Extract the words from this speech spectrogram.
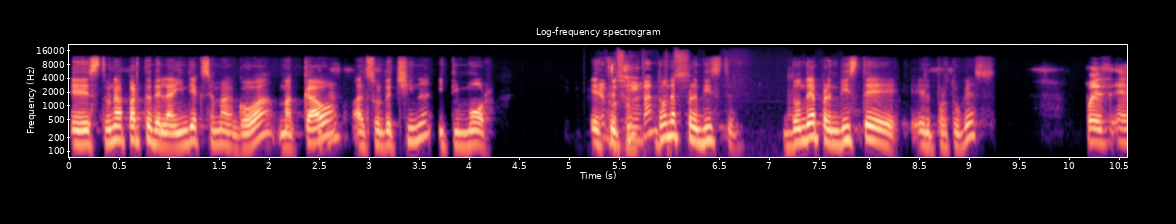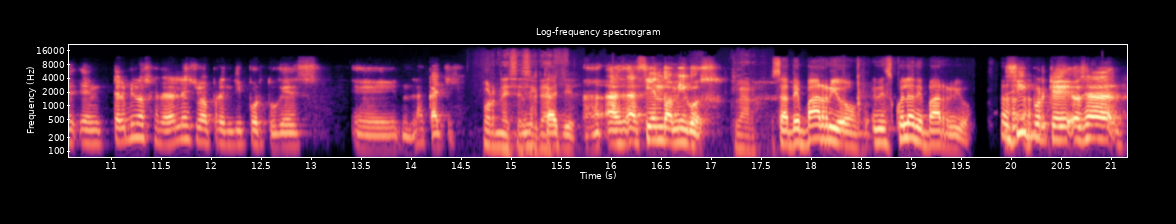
este, una parte de la India que se llama Goa, Macao, Ujú. al sur de China y Timor. Este, no son ¿tú- tantos. ¿Dónde aprendiste? ¿Dónde aprendiste el portugués? Pues en, en términos generales yo aprendí portugués eh, en la calle, Por En la necesidad. calle. ha- haciendo amigos. Claro. O sea, de barrio, en escuela de barrio. Sí, porque, o sea,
